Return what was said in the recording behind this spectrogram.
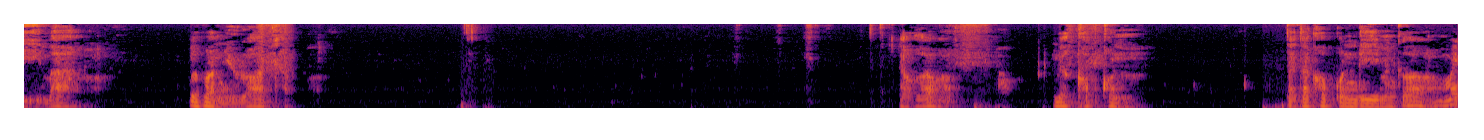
ดีบ้าง เพื่อความอยู่รอดครับ เราก็เลือกคบคน แต่ถ้าคบคนดีมันก็ไม่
